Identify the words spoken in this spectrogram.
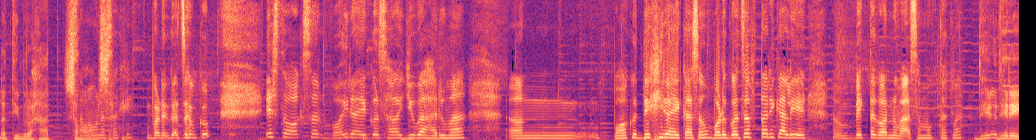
न तिम्रो हात समाउन सके। बडो गजबको। यस्तो अक्सर भइरहेको छ युवाहरूमा। भएको देखिरहेका छौँ। बडो गजब तरिकाले व्यक्त गर्नुभएको छ मुक्तकमा। धेरै धेरै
